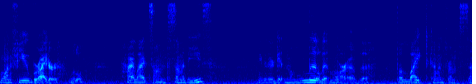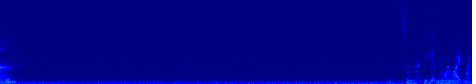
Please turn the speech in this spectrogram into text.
I want a few brighter little highlights on some of these. Maybe they're getting a little bit more of the, the light coming from the sun. This one might be getting more light like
